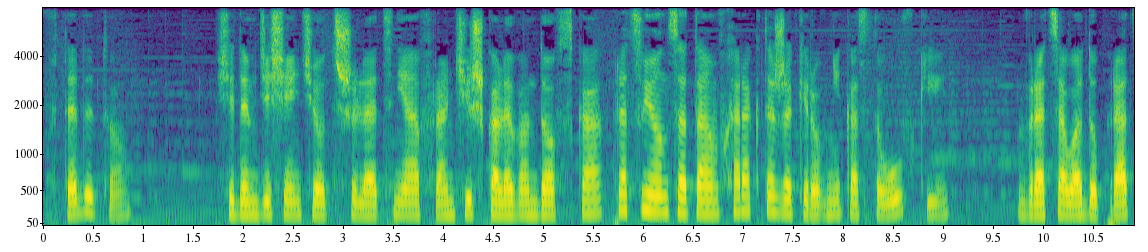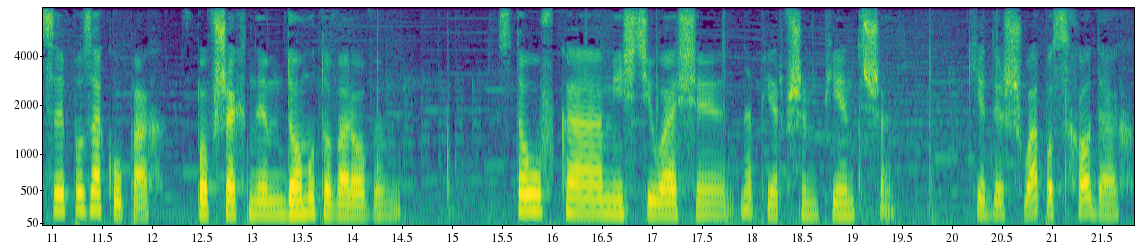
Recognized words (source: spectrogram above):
Wtedy to 73-letnia Franciszka Lewandowska, pracująca tam w charakterze kierownika stołówki, wracała do pracy po zakupach w powszechnym domu towarowym. Stołówka mieściła się na pierwszym piętrze. Kiedy szła po schodach,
